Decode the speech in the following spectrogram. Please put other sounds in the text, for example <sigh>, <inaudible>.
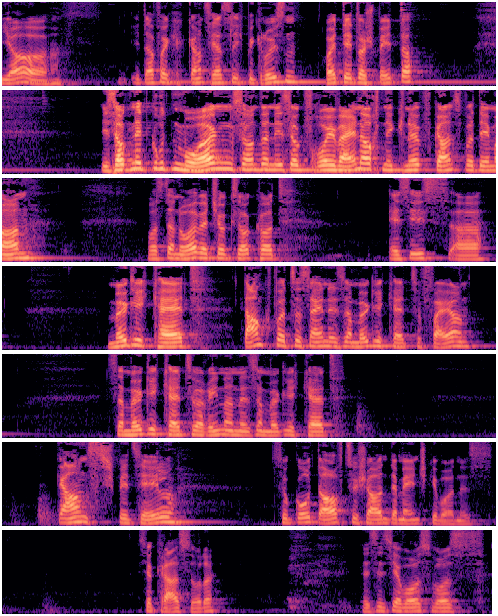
Ja, ich darf euch ganz herzlich begrüßen, heute etwas später. Ich sage nicht guten Morgen, sondern ich sage frohe Weihnachten. Ich knöpfe ganz bei dem an, was der Norbert schon gesagt hat. Es ist eine Möglichkeit, dankbar zu sein, es ist eine Möglichkeit zu feiern, es ist eine Möglichkeit zu erinnern, es ist eine Möglichkeit, ganz speziell zu Gott aufzuschauen, der Mensch geworden ist. Ist ja krass, oder? Das ist ja was, was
